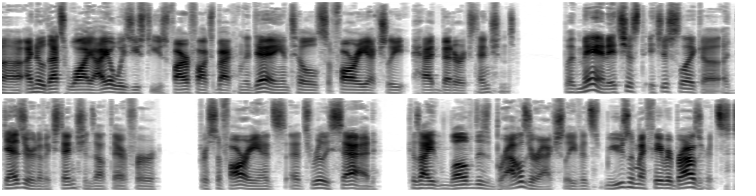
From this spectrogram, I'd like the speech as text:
Uh, I know that's why I always used to use Firefox back in the day until Safari actually had better extensions. But man, it's just it's just like a, a desert of extensions out there for for Safari, and it's it's really sad because I love this browser. Actually, it's usually my favorite browser. It's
